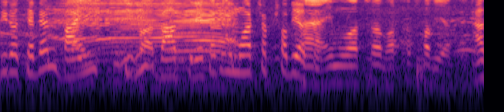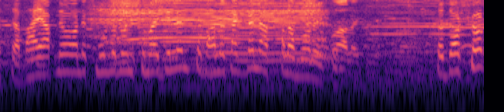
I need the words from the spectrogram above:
zero seven বাইশ তিরিশ বাহাত্তর। এটা কিন্তু হোয়াটসঅ্যাপ সবই আছে? হ্যাঁ ইমো হোয়াটসঅ্যাপ হোয়াটসঅ্যাপ সবই আছে। আচ্ছা ভাই আপনি অনেক মূল্যবান সময় দিলেন তো ভালো থাকবেন। আসসালামু আলাইকুম। ওয়ালাইকুম আসসালাম। তো দর্শক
